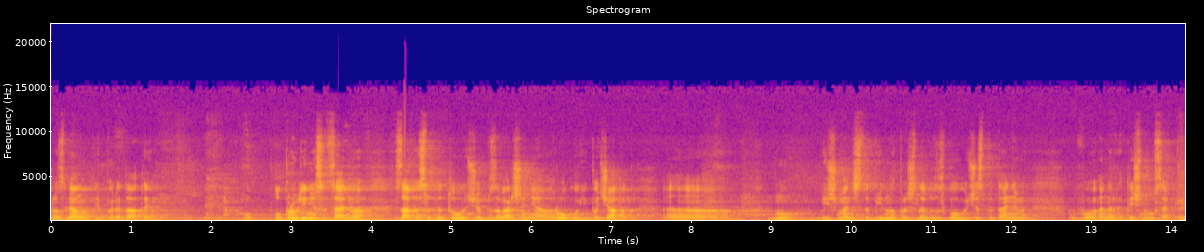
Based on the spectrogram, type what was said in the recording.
розглянути і передати управлінню соціального захисту для того, щоб завершення року і початок е, ну, більш-менш стабільно пройшли, враховуючи з питаннями в енергетичному секторі.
